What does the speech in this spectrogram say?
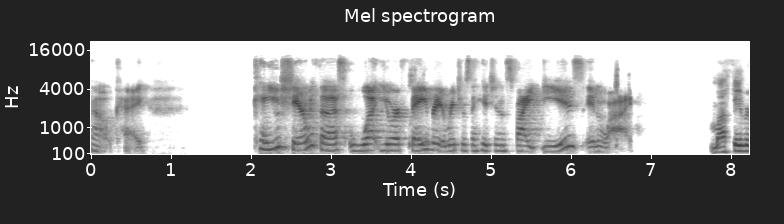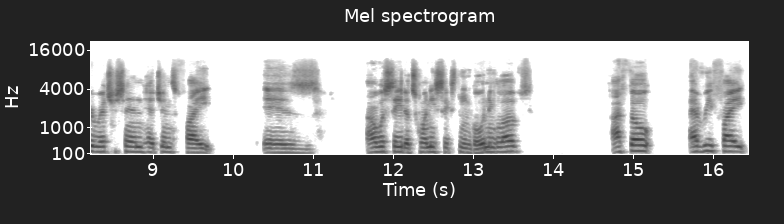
Okay. Can you share with us what your favorite Richardson Hitchens fight is and why? My favorite Richardson Hitchens fight is, I would say, the 2016 Golden Gloves. I felt every fight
